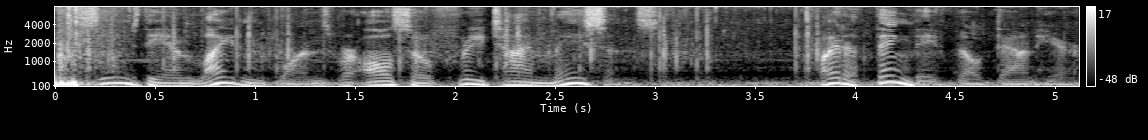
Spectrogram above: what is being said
It seems the enlightened ones were also free time masons. Quite a thing they've built down here.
